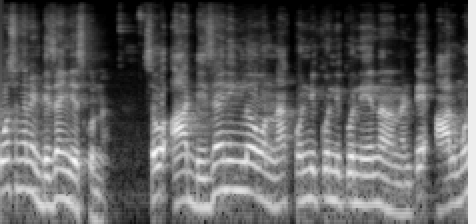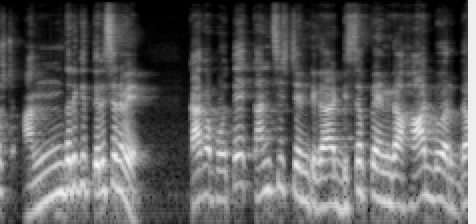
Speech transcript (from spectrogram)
కోసంగా నేను డిజైన్ చేసుకున్నా. సో ఆ డిజైనింగ్లో ఉన్న కొన్ని కొన్ని కొన్ని ఏంటంటే ఆల్మోస్ట్ అందరికీ తెలిసినవే. కాకపోతే కన్సిస్టెంట్గా డిసిప్లిన్గా హార్డ్ వర్క్గా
